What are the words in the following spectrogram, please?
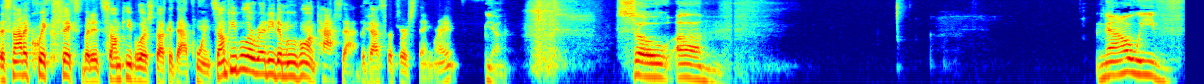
that's not a quick fix, but it's some people are stuck at that point. Some people are ready to move on past that, but yeah. that's the first thing, right? Yeah. So um now we've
